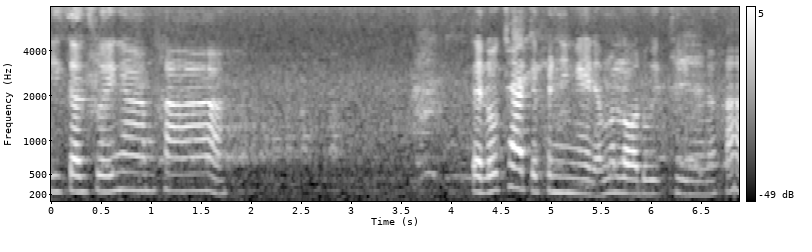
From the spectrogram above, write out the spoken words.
สีสันสวยงามค่ะ แต่รสชาติจะเป็นยังไงเดี๋ยวมารอดูอีกทีนึงนะคะ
